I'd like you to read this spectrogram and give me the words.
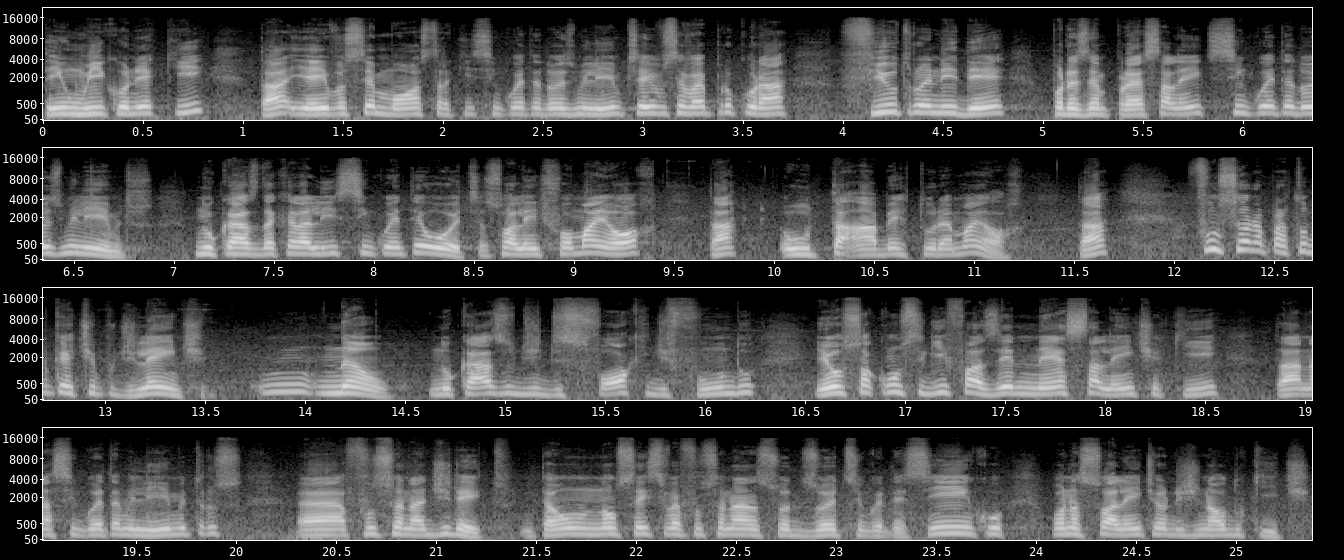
tem um ícone aqui, tá? E aí você mostra aqui 52 milímetros, aí você vai procurar filtro ND, por exemplo, para essa lente 52 milímetros. No caso daquela ali 58. Se a sua lente for maior, tá? A abertura é maior, tá? Funciona para tudo que é tipo de lente? Não. No caso de desfoque de fundo, eu só consegui fazer nessa lente aqui, tá, na 50mm, uh, funcionar direito. Então não sei se vai funcionar na sua 1855 ou na sua lente original do kit.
